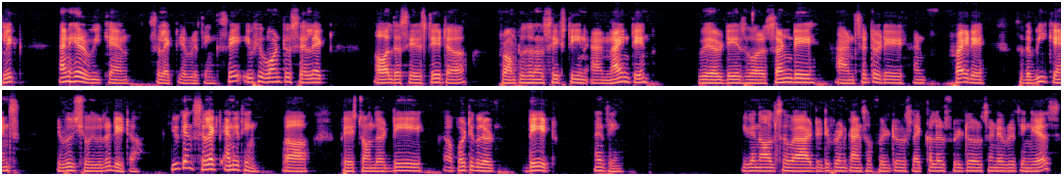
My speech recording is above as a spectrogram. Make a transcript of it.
click and here we can select everything. Say if you want to select all the sales data from 2016 and 19 where days were Sunday and Saturday and Friday. So the weekends it will show you the data. You can select anything uh, based on the day a particular date anything. You can also add different kinds of filters like color filters and everything else.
